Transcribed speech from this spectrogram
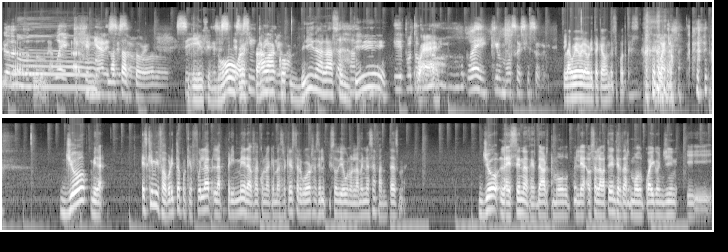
no, güey, qué genial es eso. todo. Sí, Y le dice, eso es- no, eso es estaba güey. con vida, la Ajá. sentí. Y de pronto, Güey. no, güey, qué hermoso es eso, güey. La voy a ver ahorita acabando este podcast. Bueno, Yo, mira, es que mi favorita porque fue la, la primera, o sea, con la que me acerqué a Star Wars, es el episodio 1, la amenaza fantasma. Yo, la escena de Darth Maul, pelea, o sea, la batalla entre Darth Maul, Qui-Gon Jinn y,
